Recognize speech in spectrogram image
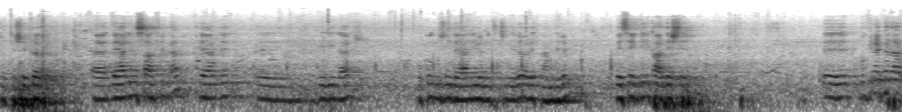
Çok teşekkür ederim. Ee, Değerli misafirler, değerli e, veliler, okulumuzun değerli yöneticileri, öğretmenlerim ve sevgili kardeşlerim. Ee, Bugüne kadar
